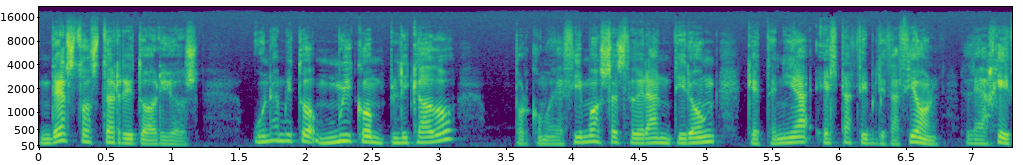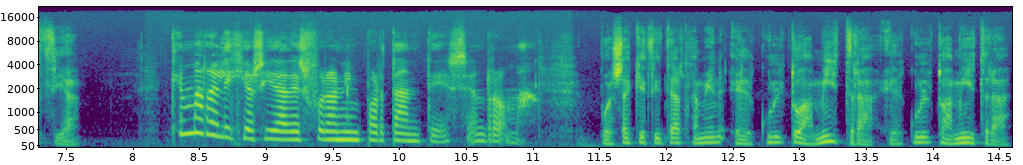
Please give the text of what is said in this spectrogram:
de estos territorios. Un ámbito muy complicado por, como decimos, ese gran tirón que tenía esta civilización, la egipcia. ¿Qué más religiosidades fueron importantes en Roma? Pues hay que citar también el culto a Mitra, el culto a Mitra,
